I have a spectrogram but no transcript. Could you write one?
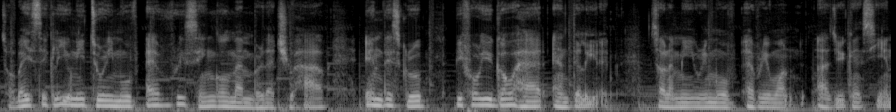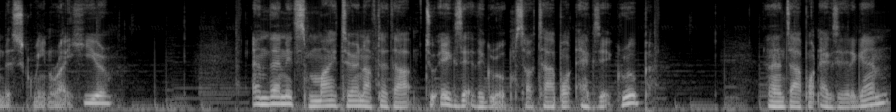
So basically you need to remove every single member that you have in this group before you go ahead and delete it. So let me remove everyone as you can see in the screen right here and then it's my turn after that to exit the group. So tap on exit group and then tap on exit again.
